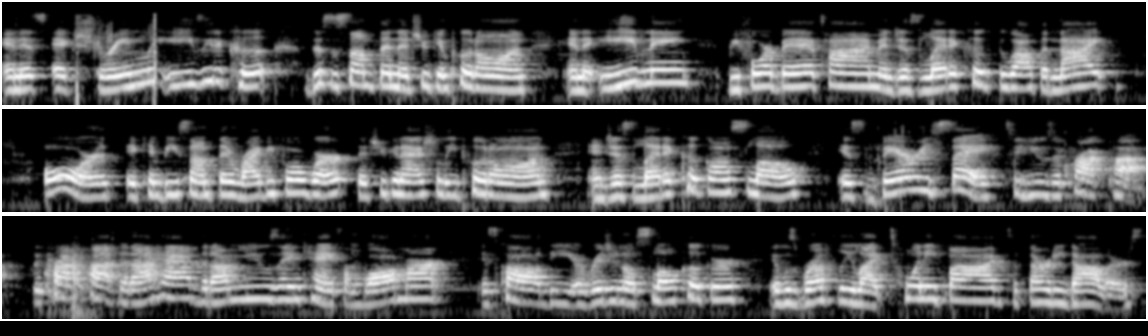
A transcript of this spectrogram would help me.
and it's extremely easy to cook. This is something that you can put on in the evening before bedtime and just let it cook throughout the night. Or it can be something right before work that you can actually put on and just let it cook on slow. It's very safe to use a crock pot. The crock pot that I have that I'm using came from Walmart. It's called the original slow cooker. It was roughly like 25 to $30.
